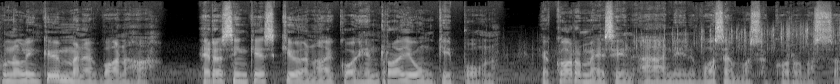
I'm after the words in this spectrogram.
Kun olin kymmenen vanha, heräsin keskiyön aikoihin rajuun kipuun ja karmeisiin ääniin vasemmassa korvassa.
